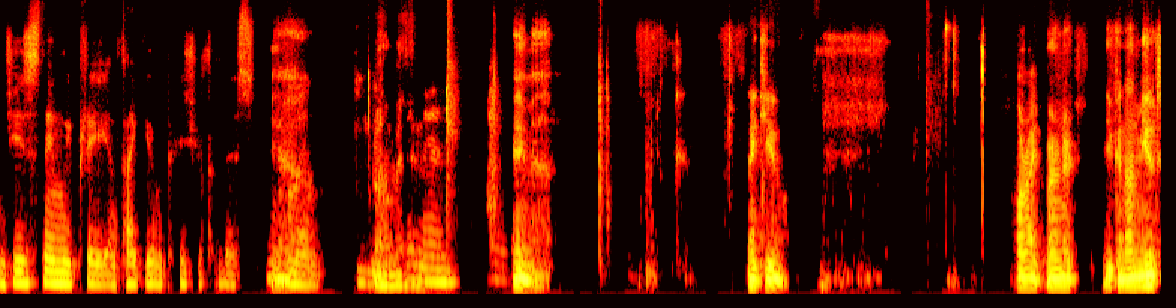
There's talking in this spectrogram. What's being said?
in Jesus' name we pray and thank you and praise you for this. Yeah. Amen. Amen. Amen. Amen. Thank you. All right, Bernard, you can unmute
